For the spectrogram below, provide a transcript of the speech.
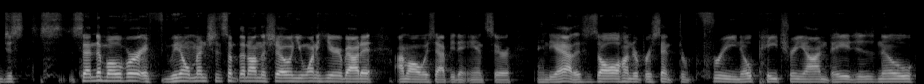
just send them over. If we don't mention something on the show and you want to hear about it, I'm always happy to answer. And yeah, this is all 100% th- free. No Patreon pages, no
